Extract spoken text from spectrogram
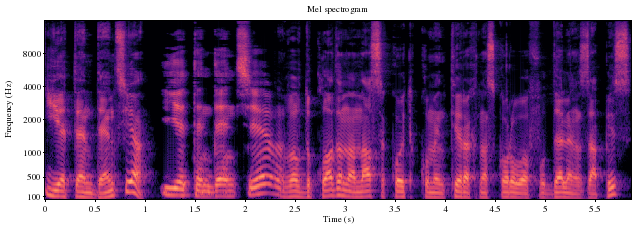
И е тенденция. И е тенденция. В доклада на НАСА, който коментирах наскоро в отделен запис,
